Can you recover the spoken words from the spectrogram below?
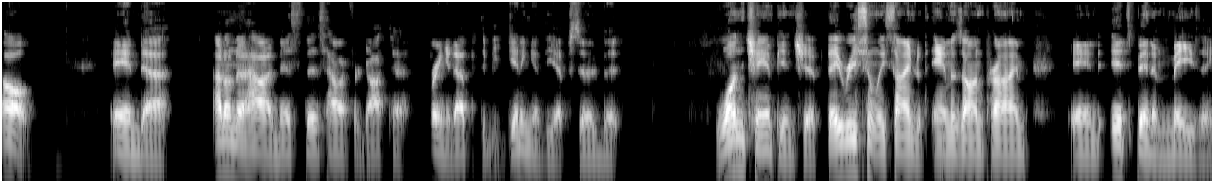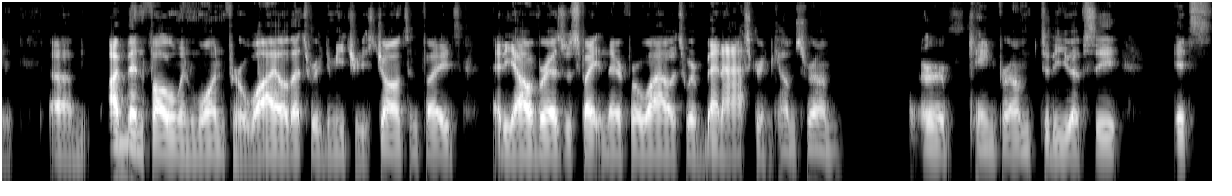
Oh, and uh, I don't know how I missed this, how I forgot to bring it up at the beginning of the episode, but one championship. They recently signed with Amazon Prime, and it's been amazing. Um, I've been following one for a while. That's where Demetrious Johnson fights. Eddie Alvarez was fighting there for a while. It's where Ben Askren comes from, or came from to the UFC. It's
